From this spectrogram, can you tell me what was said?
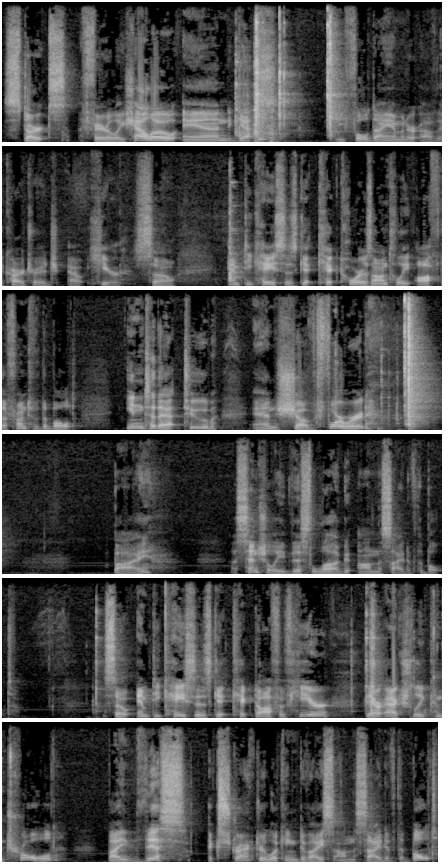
starts fairly shallow and gets the full diameter of the cartridge out here. So empty cases get kicked horizontally off the front of the bolt into that tube and shoved forward by essentially this lug on the side of the bolt. So empty cases get kicked off of here. They are actually controlled by this extractor looking device on the side of the bolt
